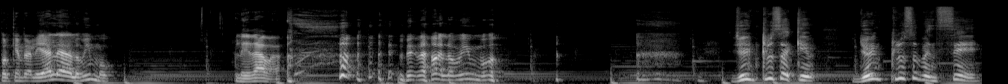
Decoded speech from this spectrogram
Porque en realidad le da lo mismo. Le daba. le daba lo mismo. Yo incluso, es que, yo incluso pensé,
